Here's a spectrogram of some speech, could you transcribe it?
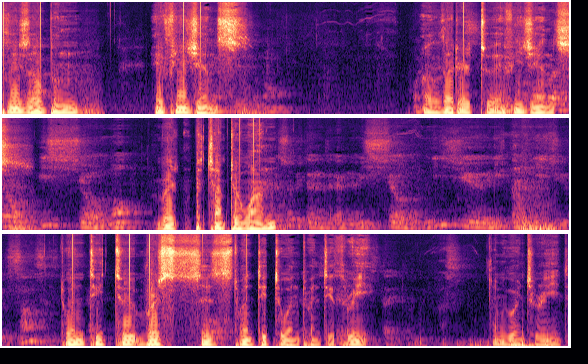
please open Ephesians, a letter to Ephesians, chapter 1, 22 verses 22 and 23. I'm going to read.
